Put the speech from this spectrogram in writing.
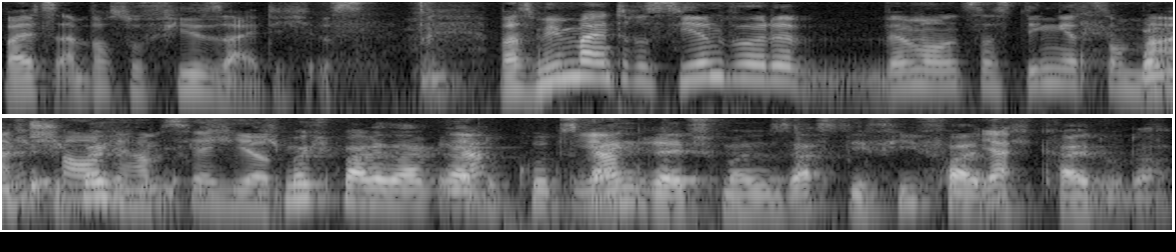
weil es einfach so vielseitig ist. Was mich mal interessieren würde, wenn wir uns das Ding jetzt nochmal anschauen, ich möchte, wir haben es ja hier. Ich möchte mal da gerade ja? kurz ja? reingrätschen, weil du sagst, die Vielfaltigkeit ja. oder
